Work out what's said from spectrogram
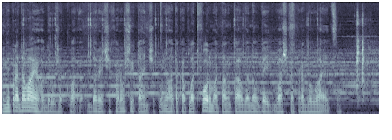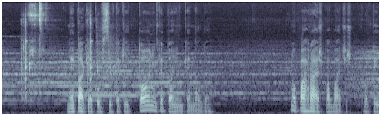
І не продавай його, друже. До речі, хороший танчик. У нього така платформа танка, в NLD важко пробивається. Не так, як у всіх, такий тоненький-тоненький NLD. Ну, пограєш, побачиш. Крутий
